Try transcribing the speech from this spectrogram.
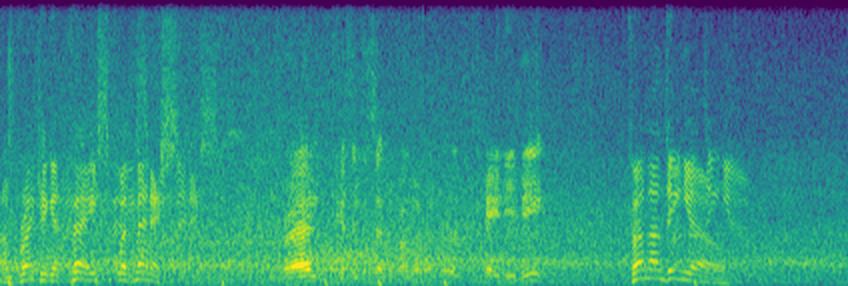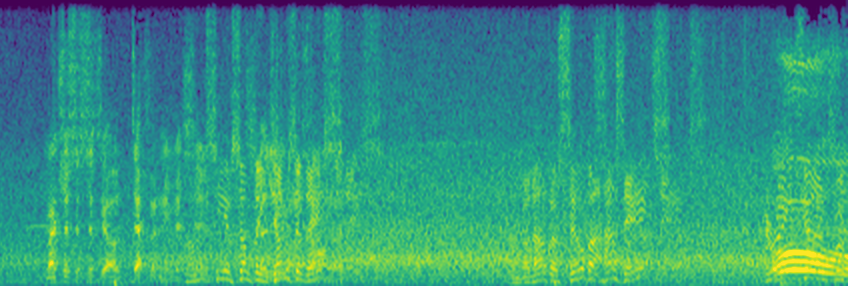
and breaking at pace with menace. Trent gets intercepted by KDB. Fernandinho. Manchester City are definitely missing. Let's see if something Sergio comes of this. And Bernardo Silva has it. Great Oh, chance with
